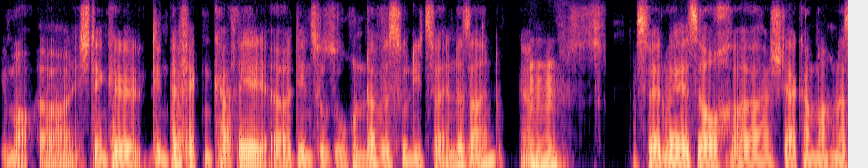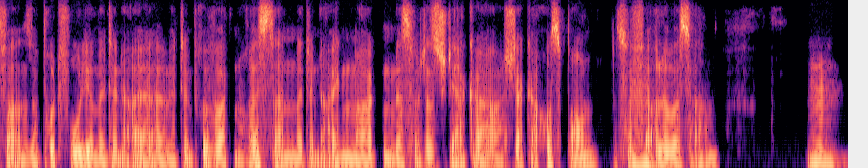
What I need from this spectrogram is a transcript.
Immer, äh, ich denke, den perfekten Kaffee, äh, den zu suchen, da wirst du nie zu Ende sein. Ja. Mhm. Das werden wir jetzt auch äh, stärker machen, dass wir unser Portfolio mit den, äh, mit den privaten Röstern, mit den Eigenmarken, dass wir das stärker, stärker ausbauen, dass wir mhm. für alle was haben. Mhm.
